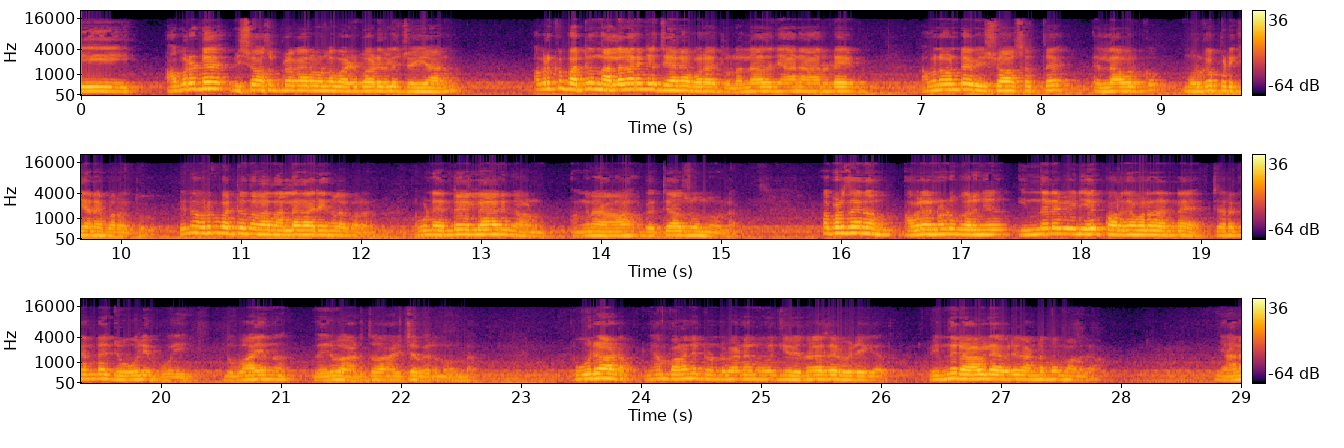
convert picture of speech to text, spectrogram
ഈ അവരുടെ വിശ്വാസപ്രകാരമുള്ള വഴിപാടുകൾ ചെയ്യാനും അവർക്ക് പറ്റുന്ന നല്ല കാര്യങ്ങൾ ചെയ്യാനേ പറയത്തുള്ളൂ. അല്ലാതെ ഞാൻ ആരുടെയും അവനവന്റെ വിശ്വാസത്തെ എല്ലാവർക്കും മുറുകെ പിടിക്കാനേ പറയത്തുള്ളൂ. പിന്നെ അവർക്ക് പറ്റുന്ന നല്ല കാര്യങ്ങളെ പറയും അതുകൊണ്ട് എന്റെ എല്ലാവരും കാണും. അങ്ങനെ ആ വ്യത്യാസമൊന്നുമില്ല. അപ്പോഴത്തേനും അവരെന്നോട് പറഞ്ഞ് ഇന്നലെ വീഡിയോയിൽ പറഞ്ഞ പോലെ തന്നെ ചെറുക്കന്റെ ജോലി പോയി. ദുബായിൽ നിന്ന് വരുവാ അടുത്ത ആഴ്ച വരുന്നുണ്ട്. പൂരാടം. ഞാൻ പറഞ്ഞിട്ടുണ്ട് വേണേൽ നോക്കി ഇന്നലത്തെ വീഡിയോക്കകത്ത് ഇന്ന് രാവിലെ അവർ കണ്ടപ്പം പറഞ്ഞു ഞാൻ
